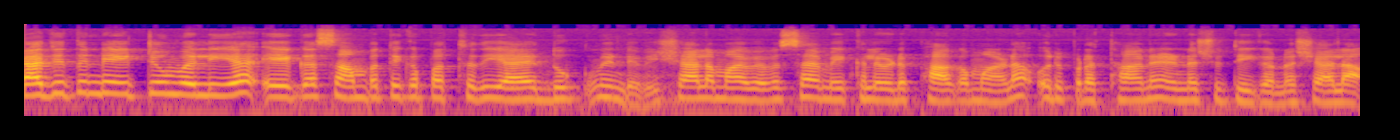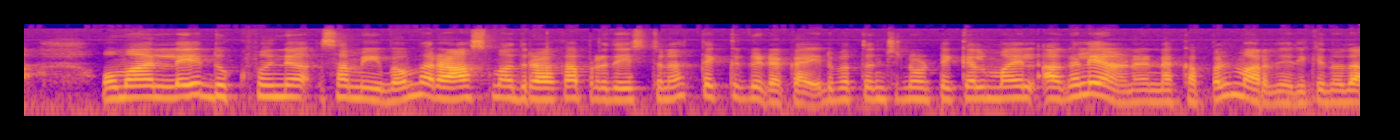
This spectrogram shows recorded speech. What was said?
രാജ്യത്തിന്റെ ഏറ്റവും വലിയ ഏക സാമ്പത്തിക പദ്ധതിയായ ദുഖ്മിന്റെ വിശാലമായ വ്യവസായ മേഖലയുടെ ഭാഗമാണ് ഒരു പ്രധാന എണ്ണ ശുദ്ധീകരണശാല. ഒമാനിലെ ദുഖ്മിന് സമീപം റാസ് മദ്രാക പ്രദേശത്തിന് തെക്ക് കിഴക്ക് ഇരുപത്തഞ്ച് നോട്ടിക്കൽ മൈൽ അകലെയാണ് എണ്ണക്കപ്പൽ മറിഞ്ഞിരിക്കുന്നത്.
